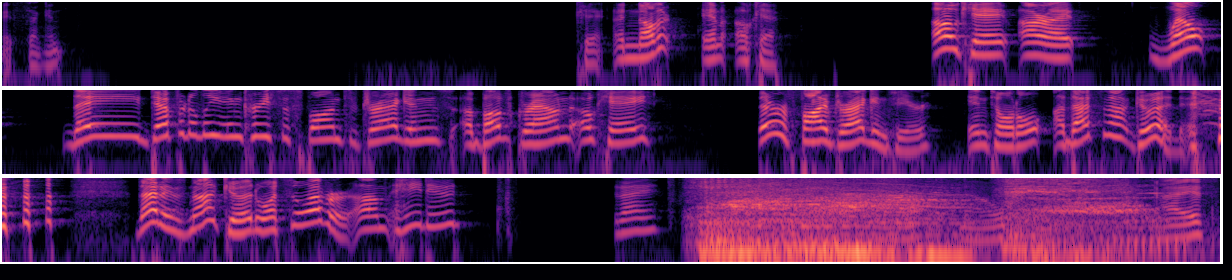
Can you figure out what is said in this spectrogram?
Wait a second. Okay, another... and Okay. Okay, alright. Well, they definitely increase the spawns of dragons above ground. Okay. There are five dragons here in total. Uh, that's not good. that is not good whatsoever. Um, hey, dude. Did I? No. Guys,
